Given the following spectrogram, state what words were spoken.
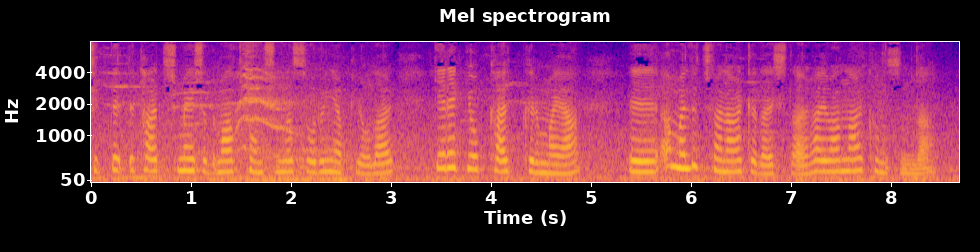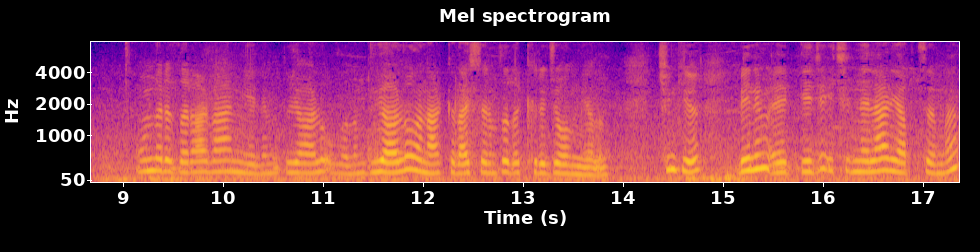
şiddetli tartışma yaşadım. Alt komşumla sorun yapıyorlar. Gerek yok kalp kırmaya. E, ama lütfen arkadaşlar hayvanlar konusunda onlara zarar vermeyelim. Duyarlı olalım. Duyarlı olan arkadaşlarımıza da kırıcı olmayalım. Çünkü benim e, gece için neler yaptığımı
